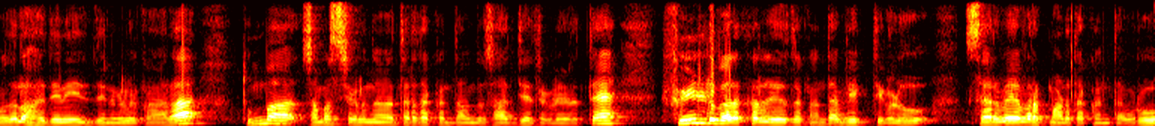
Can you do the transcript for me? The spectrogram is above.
ಮೊದಲ ಹದಿನೈದು ದಿನಗಳ ಕಾಲ ತುಂಬ ಸಮಸ್ಯೆಗಳನ್ನು ತರತಕ್ಕಂಥ ಒಂದು ಸಾಧ್ಯತೆಗಳಿರುತ್ತೆ. ಫೀಲ್ಡ್ ವರ್ಕಲ್ಲಿ ಇರತಕ್ಕಂಥ ವ್ಯಕ್ತಿಗಳು ಸರ್ವೆ ವರ್ಕ್ ಮಾಡ್ತಕ್ಕಂಥವ್ರು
